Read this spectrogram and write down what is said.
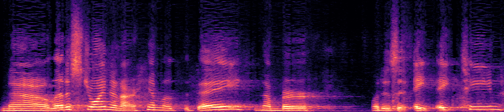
Now, let us join in our hymn of the day, number, what is it, 818?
